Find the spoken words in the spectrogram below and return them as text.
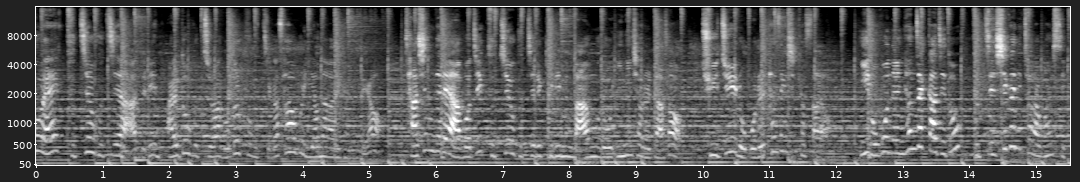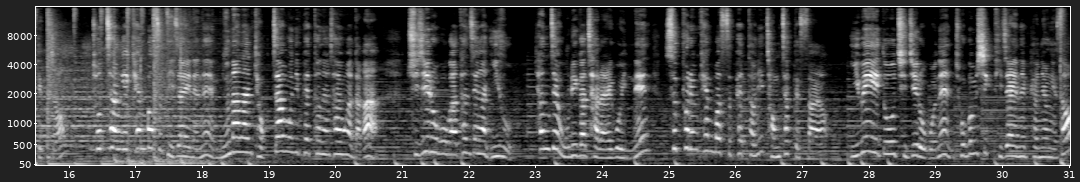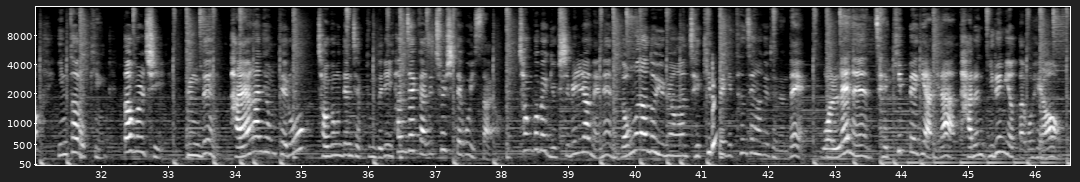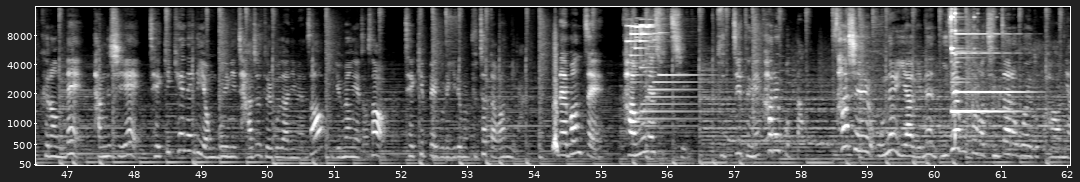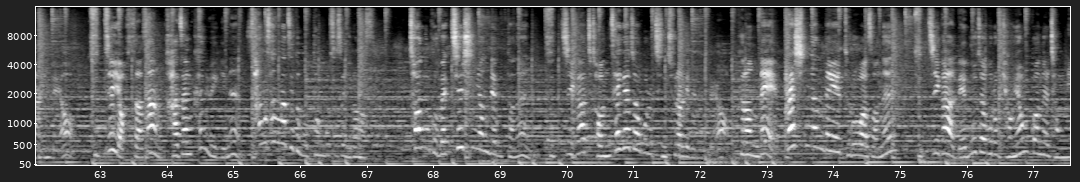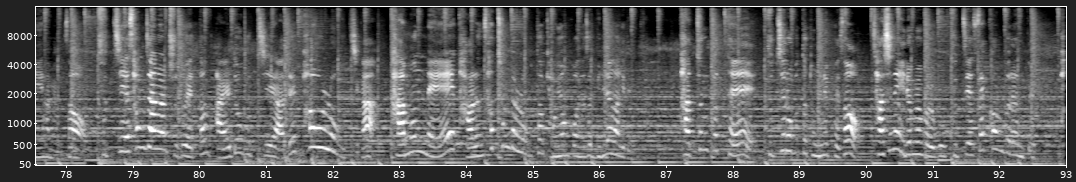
후에 구찌오 구찌의 아들인 알도 구찌와 로돌프 구찌가 사업을 이어나가게 되는데요. 자신들의 아버지 구찌오 구찌를 기리는 마음으로 이니셜을 따서 GG 로고를 탄생시켰어요. 이 로고는 현재까지도 구찌의 시그니처라고 할 수 있겠죠. 초창기 캔버스 디자인에는 무난한 격자 무늬 패턴을 사용하다가 GG 로고가 탄생한 이후 현재 우리가 잘 알고 있는 수프림 캔버스 패턴이 정착됐어요. 이외에도 GG 로고는 조금씩 디자인을 변형해서 인터로킹, 더블 G 등등 다양한 형태로 적용된 제품들이 현재까지 출시되고 있어요. 1961년에는 너무나도 유명한 재킷백이 탄생하게 되는데 원래는 재킷백이 아니라 다른 이름이었다고 해요. 그런데 당시에 재키 케네디 영부인이 자주 들고 다니면서 유명해져서 재킷백으로 이름을 붙였다고 합니다. 네 번째, 가문의 수치, 구찌 등에 칼을 꽂다. 사실 오늘 이야기는 이제부터가 진짜라고 해도 과언이 아닌데요. 구찌 역사상 가장 큰 위기는 상상하지도 못한 곳에서 일어났어요. 1970년대부터는 구찌가 전 세계적으로 진출하게 되는데요. 그런데 80년대에 들어와서는 구찌가 내부적으로 경영권을 정리하면서 구찌의 성장을 주도했던 알도 구찌의 아들 파올로 구찌가 가문 내의 다른 사촌들로부터 경영권에서 밀려나게 됩니다. 다툼 끝에 구찌로부터 독립해서 자신의 이름을 걸고 구찌의 세컨 브랜드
